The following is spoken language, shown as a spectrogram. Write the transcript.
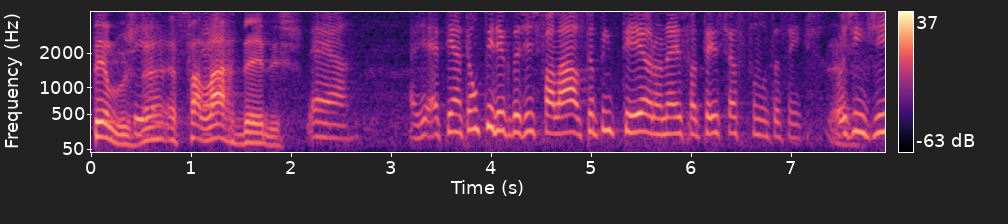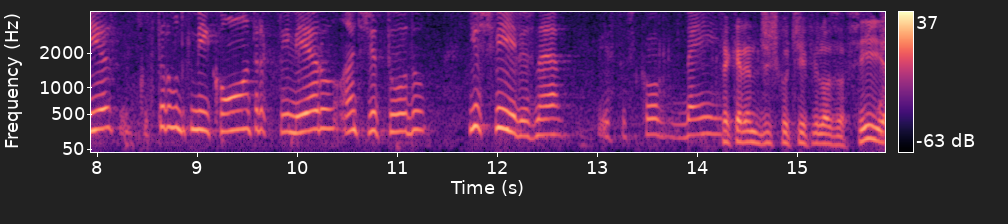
tê-los, né? É falar deles. É. Gente- Tem até um perigo da gente falar o tempo inteiro, né? E só ter esse assunto, assim. É. Hoje em dia, todo mundo que me encontra, primeiro, antes de tudo, e os filhos, né? Isso ficou bem. Você querendo discutir filosofia,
